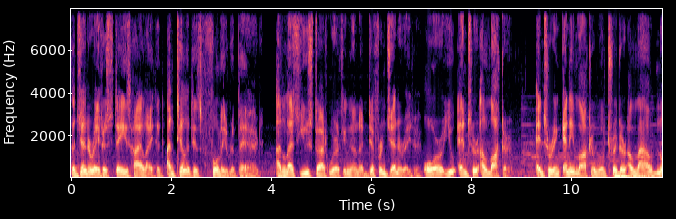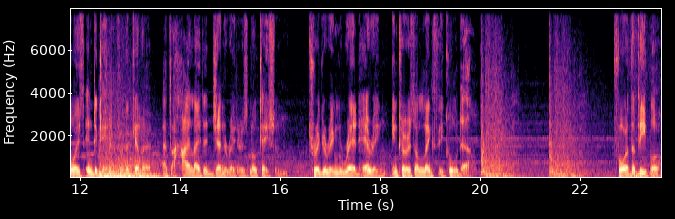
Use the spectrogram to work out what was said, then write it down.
The generator stays highlighted until it is fully repaired unless you start working on a different generator or you enter a locker. Entering any locker will trigger a loud noise indicator for the killer at the highlighted generator's location. Triggering red herring incurs a lengthy cooldown. For the people,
